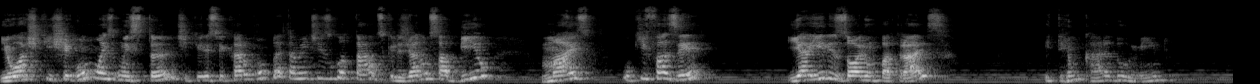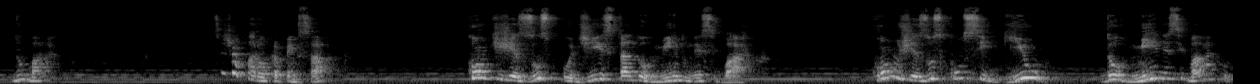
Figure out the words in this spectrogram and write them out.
E eu acho que chegou um, um instante que eles ficaram completamente esgotados, que eles já não sabiam mais o que fazer. E aí eles olham para trás e tem um cara dormindo no barco. Você já parou para pensar? Como que Jesus podia estar dormindo nesse barco? Como Jesus conseguiu dormir nesse barco?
